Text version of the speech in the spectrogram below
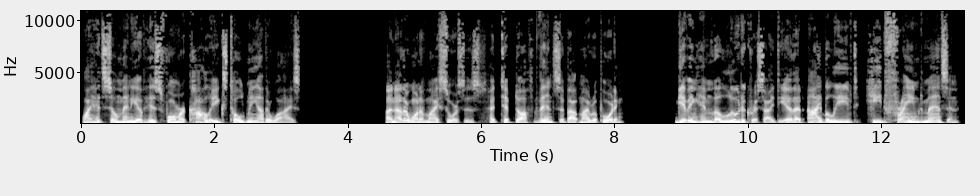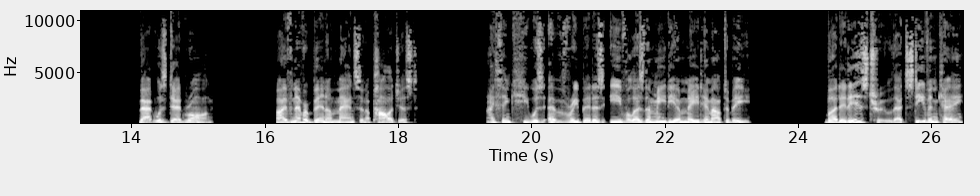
why had so many of his former colleagues told me otherwise? Another one of my sources had tipped off Vince about my reporting giving him the ludicrous idea that I believed he'd framed Manson. That was dead wrong. I've never been a Manson apologist. I think he was every bit as evil as the media made him out to be. But it is true that Stephen Kay,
